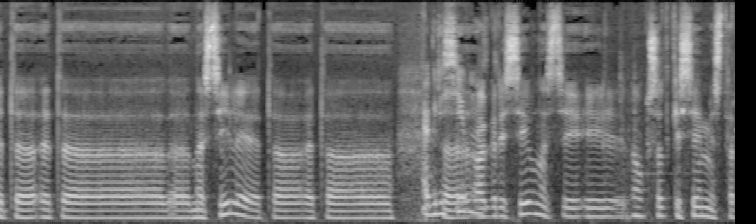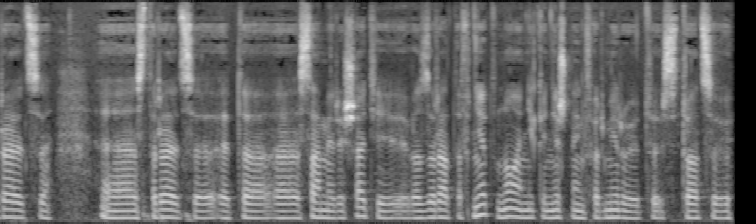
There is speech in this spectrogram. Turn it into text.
это, это э, насилие, это, это агрессивность, агрессивность и, и ну, все-таки семьи стараются Э, стараются это э, сами решать, и возвратов нет, но они, конечно, информируют ситуацию,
